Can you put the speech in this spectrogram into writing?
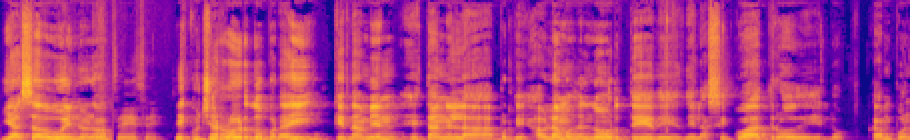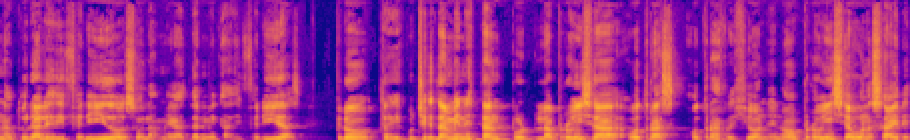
Y asado bueno, ¿no? Sí, sí. Escuché Roberto por ahí que también están en la, porque hablamos del norte, de, la C4, de los campos naturales diferidos o las megatérmicas diferidas, pero escuché que también están por la provincia, otras, otras regiones, ¿no? Provincia de Buenos Aires.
